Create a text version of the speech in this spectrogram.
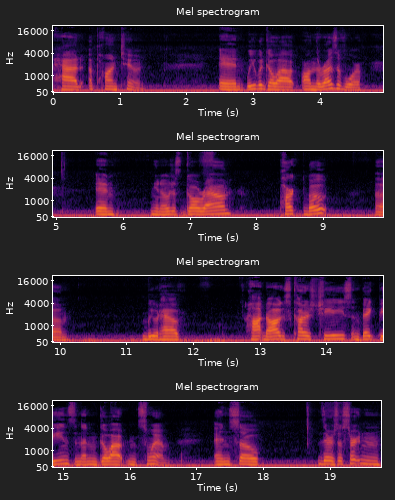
had a pontoon and we would go out on the reservoir and you know just go around park the boat. Um, we would have hot dogs cottage cheese and baked beans and then go out and swim. And so there's a certain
